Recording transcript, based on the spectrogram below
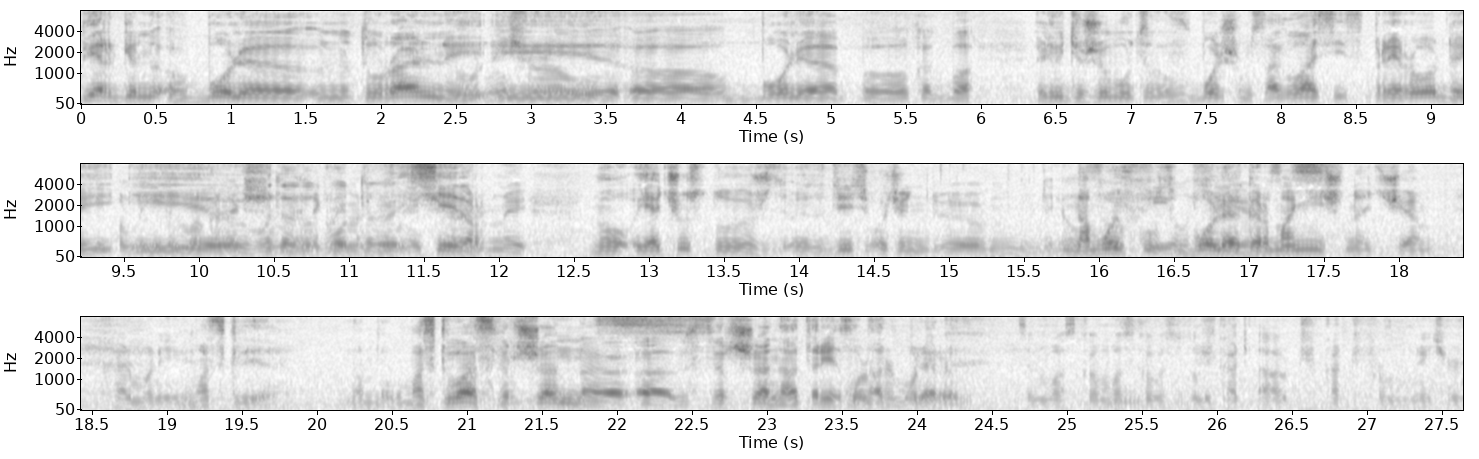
Берген более натуральный More и э, более э, как бы люди живут в большем согласии с природой People и вот этот вот э, северный но я чувствую э, здесь очень, э, на мой вкус, более гармонично, чем в Москве. Намного. Москва совершенно, э, совершенно отрезана от природы. than Moscow. Moscow totally cut out, cut from nature.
